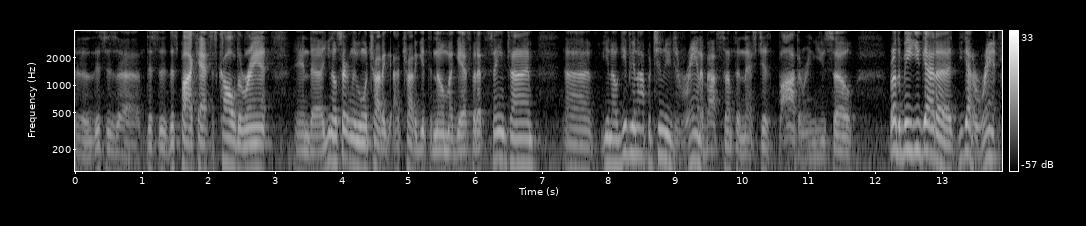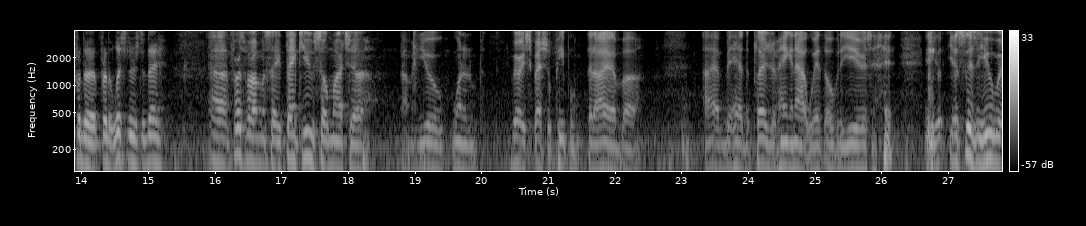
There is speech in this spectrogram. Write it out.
Uh, this is uh, this is this podcast is called the rant, and uh, you know certainly we want to try to I try to get to know my guests, but at the same time, uh, you know, give you an opportunity to rant about something that's just bothering you. So, brother B, you got a you got a rant for the for the listeners today. Uh, first of all, I'm gonna say thank you so much. Uh, mean, you're one of the very special people that I have. Uh, I have been- had the pleasure of hanging out with over the years. And your, your sense of humor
